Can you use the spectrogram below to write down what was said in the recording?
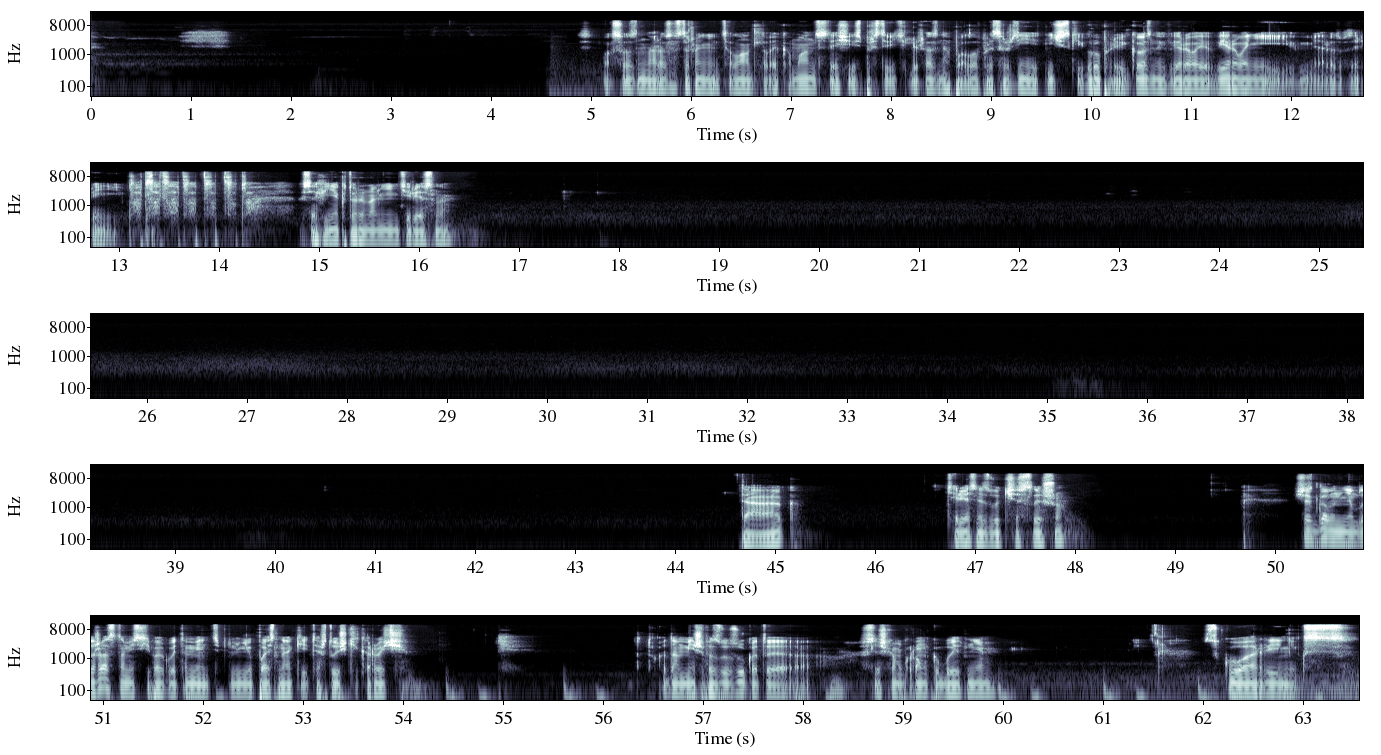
Создана разносторонняя талантливая команда, состоящая из представителей разных полов, происхождения, этнических групп, религиозных верований и мировоззрений. Бла-бла-бла-бла-бла-бла. Вся фигня, которая нам не интересна. Так. Интересный звук сейчас слышу. Сейчас главное не облажаться там, если в какой-то момент типа, не упасть на какие-то штучки, короче. То когда меньше по звука, то э, слишком громко будет мне. Square Enix.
